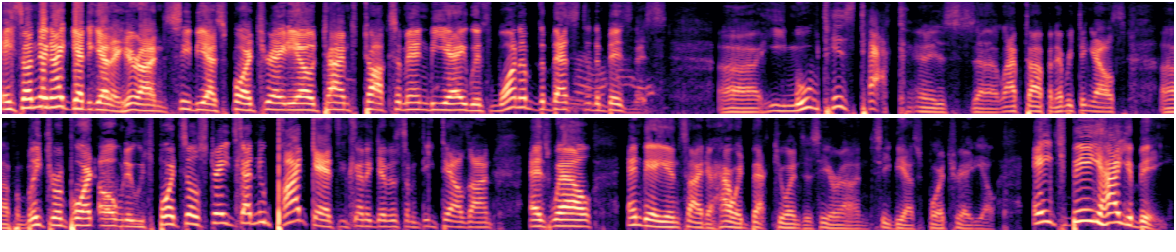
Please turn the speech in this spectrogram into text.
A Sunday night get together here on CBS Sports Radio. Time to talk some NBA with one of the best in the business. Uh, he moved his tech and his uh, laptop and everything else uh, from Bleacher Report over to Sports Illustrated. He's got a new podcast he's going to give us some details on as well. NBA insider Howard Beck joins us here on CBS Sports Radio. HB, how you be?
